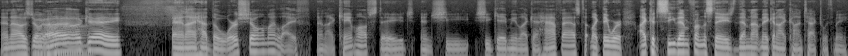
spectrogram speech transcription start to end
and I was joking, Uh. "Okay." And I had the worst show of my life, and I came off stage, and she she gave me like a half-assed, like they were. I could see them from the stage, them not making eye contact with me.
